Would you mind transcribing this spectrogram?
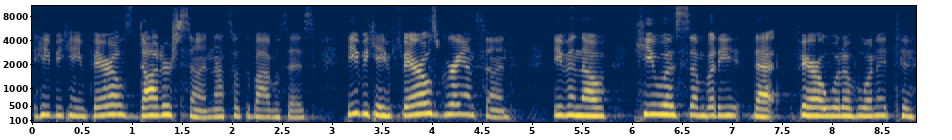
he became Pharaoh's daughter's son. That's what the Bible says. He became Pharaoh's grandson, even though he was somebody that Pharaoh would have wanted to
